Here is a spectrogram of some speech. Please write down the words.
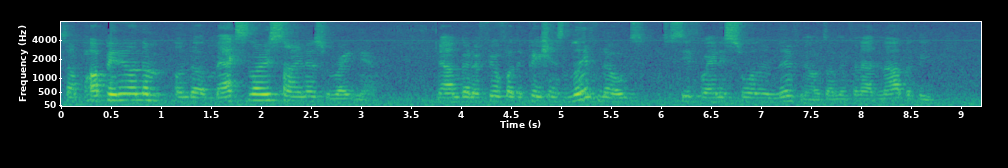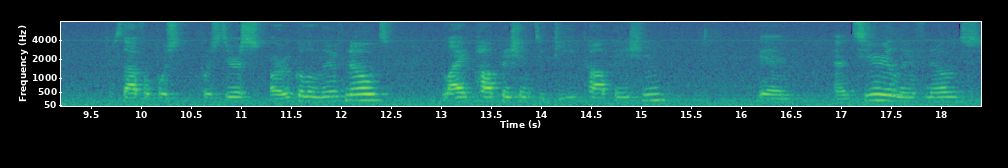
So I'm palpating on the, on the maxillary sinus right now. Now I'm going to feel for the patient's lymph nodes to see for any swollen lymph nodes or lymphadenopathy. Start for post, posterior auricular lymph nodes, light palpation to deep palpation, then anterior lymph nodes,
